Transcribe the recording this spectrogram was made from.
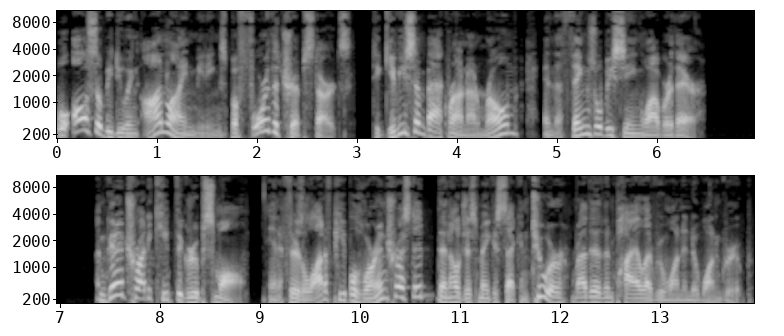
We'll also be doing online meetings before the trip starts to give you some background on Rome and the things we'll be seeing while we're there. I'm going to try to keep the group small, and if there's a lot of people who are interested, then I'll just make a second tour rather than pile everyone into one group.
